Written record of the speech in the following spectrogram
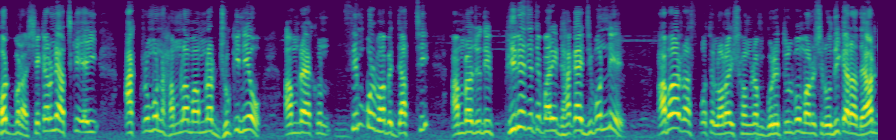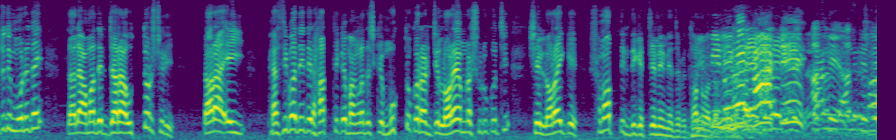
হটবো না। সে কারণে আজকে এই আক্রমণ, হামলা, মামলার ঝুঁকি নিয়েও আমরা এখন সিম্পলভাবে যাচ্ছি। আমরা যদি ফিরে যেতে পারি ঢাকায় জীবন নিয়ে আবার রাজপথে লড়াই সংগ্রাম গড়ে তুলব মানুষের অধিকার আদায় আর যদি মরে যায় তাহলে আমাদের যারা উত্তরসূরি তারা এই ফ্যাসিবাদীদের হাত থেকে বাংলাদেশকে মুক্ত করার যে লড়াই আমরা শুরু করছি সেই লড়াইকে সমাপ্তির দিকে টেনে নিয়ে যাবে। ধন্যবাদ আপনাকে। আজকে আজকে যে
